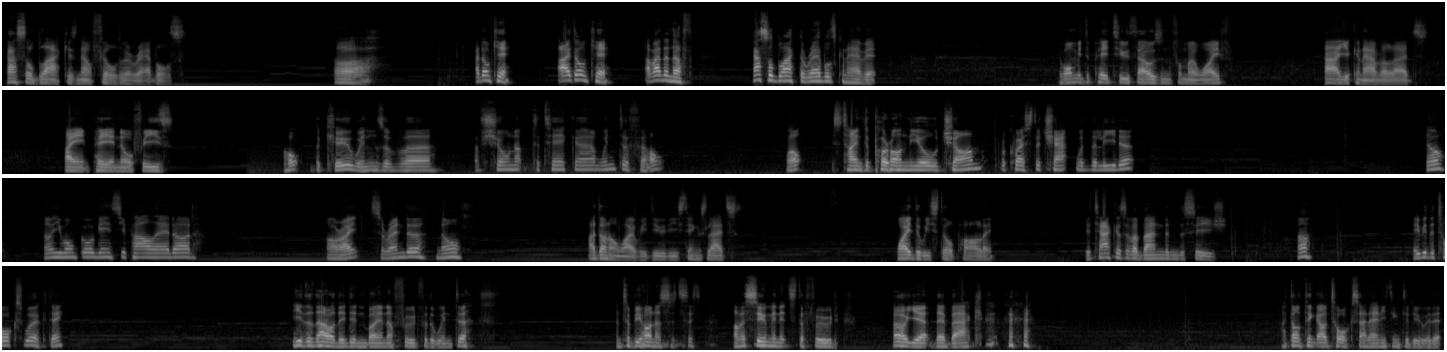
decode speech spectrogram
Castle Black is now filled with rebels. Oh, I don't care. I don't care. I've had enough. Castle Black, the rebels can have it. They want me to pay 2000 for my wife? Ah, you can have her, lads. I ain't paying no fees. Oh, the Cerwyns have uh, have shown up to take uh, Winterfell. Well, it's time to put on the old charm. Request a chat with the leader. No, no, you won't go against your pal Eddard. Alright, surrender? No. I don't know why we do these things, lads. Why do we still parley? The attackers have abandoned the siege. Oh. Maybe the talks worked, eh? Either that or they didn't buy enough food for the winter. and to be honest, it's, it's, I'm assuming it's the food. Oh yeah, they're back. I don't think our talks had anything to do with it.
